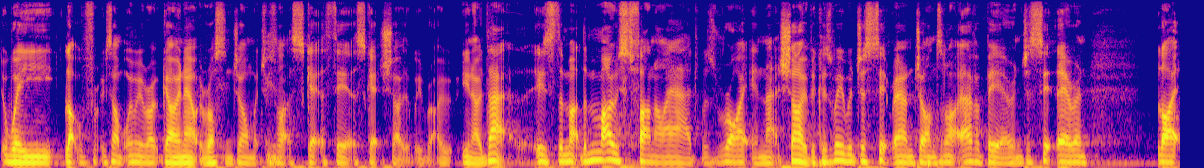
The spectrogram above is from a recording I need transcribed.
we like for example when we wrote Going Out with Ross and John, which was like a, a theatre sketch show that we wrote, you know that is the mo- the most fun I had was writing that show because we would just sit round John's and like have a beer and just sit there and like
